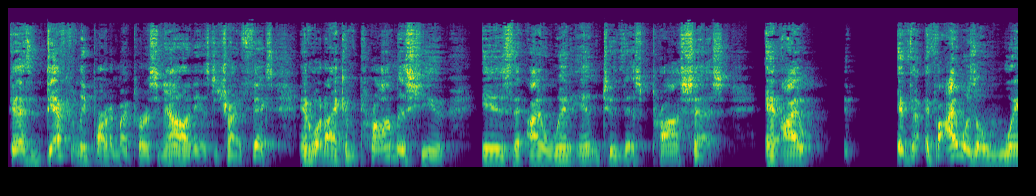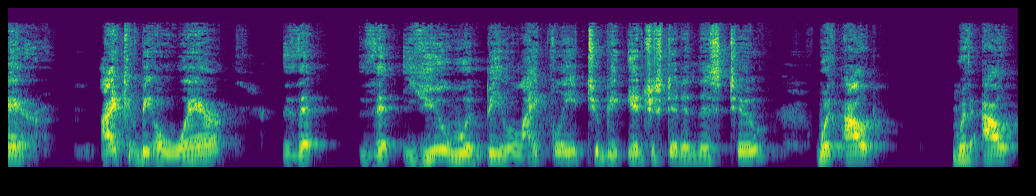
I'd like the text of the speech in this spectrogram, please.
because that's definitely part of my personality is to try to fix. And what I can promise you is that I went into this process and I, if if I was aware, I can be aware that that you would be likely to be interested in this too, without without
